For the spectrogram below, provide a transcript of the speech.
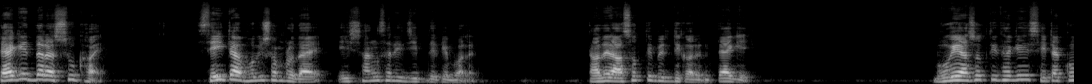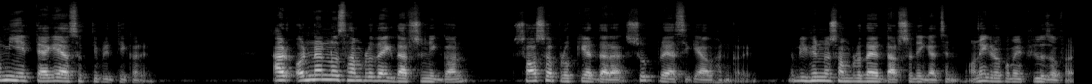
ত্যাগের দ্বারা সুখ হয়, সেইটা ভোগী সম্প্রদায় এই সাংসারিক জীবদেরকে বলেন। তাদের আসক্তি বৃদ্ধি করেন ত্যাগে। ভোগে আসক্তি থাকে, সেটা কমিয়ে ত্যাগে আসক্তি বৃদ্ধি করেন। আর অন্যান্য সাম্প্রদায়িক দার্শনিকগণ স্ব স্ব প্রক্রিয়ার দ্বারা সুখ প্রয়াসীকে আহ্বান করেন। বিভিন্ন সম্প্রদায়ের দার্শনিক আছেন, অনেক রকমের ফিলোজফার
